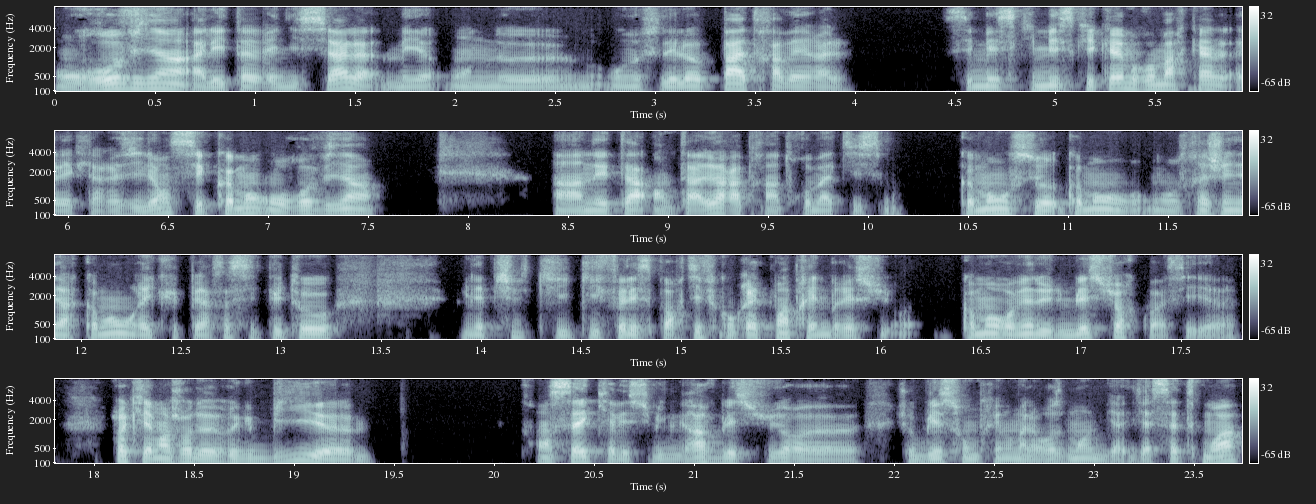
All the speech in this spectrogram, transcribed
on revient à l'état initial, mais on ne, on ne se développe pas à travers elle. C'est, mais, ce qui, est quand même remarquable avec la résilience, c'est comment on revient à un état antérieur après un traumatisme. Comment on se, comment on se régénère, comment on récupère. Ça, c'est plutôt une habitude qui, fait les sportifs concrètement après une blessure. Comment on revient d'une blessure quoi? Euh, je crois qu'il y avait un joueur de rugby euh, français qui avait subi une grave blessure. Euh, j'ai oublié son prénom malheureusement il y, a, sept mois.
